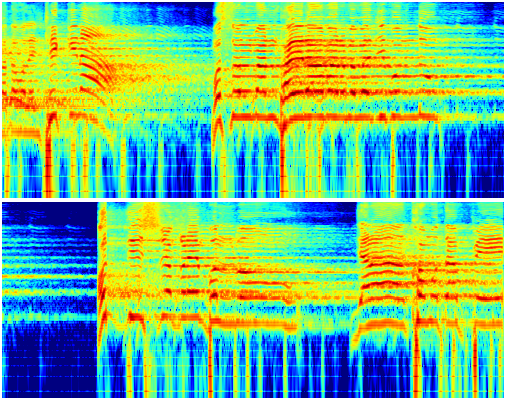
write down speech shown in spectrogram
কথা বলেন ঠিক কিনা? মুসলমান ভাইরা, আমার বাবাজি, বন্ধু উদ্দেশ্য করে বলব, যারা ক্ষমতা পেয়ে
